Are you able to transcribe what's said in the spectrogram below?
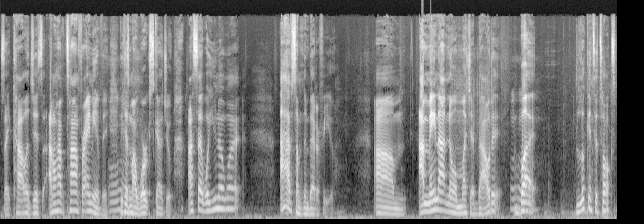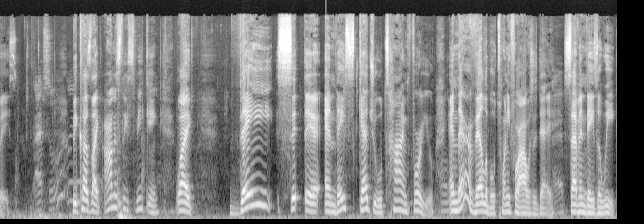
psychologists. I don't have time for any of it because my work schedule. I said, well, you know what? I have something better for you. Um, I may not know much about it, but look into Talkspace absolutely because, like, honestly speaking, like they sit there and they schedule time for you, and they're available twenty four hours a day, seven days a week.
